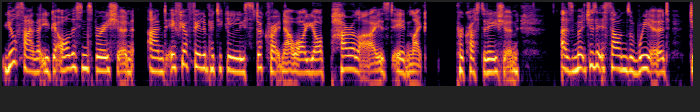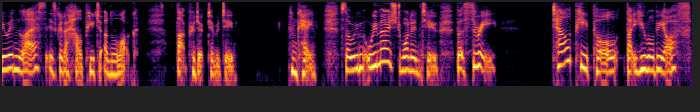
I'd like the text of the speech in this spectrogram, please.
you'll find that you get all this inspiration. And if you're feeling particularly stuck right now or you're paralyzed in like procrastination, as much as it sounds weird, doing less is going to help you to unlock that productivity. Okay, so we, we merged one and two, but three, Tell people that you will be off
